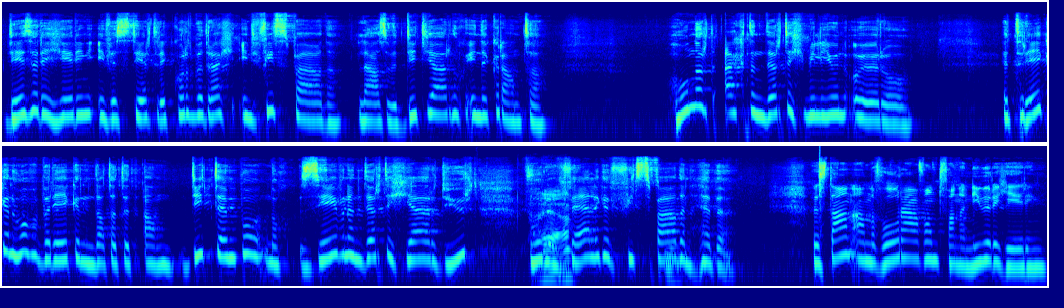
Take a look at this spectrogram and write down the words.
Deze regering investeert recordbedrag in fietspaden, lazen we dit jaar nog in de kranten. 138 miljoen euro. Het Rekenhof berekent dat het aan dit tempo nog 37 jaar duurt voor Ja, ja. we veilige fietspaden hebben. We staan aan de vooravond van een nieuwe regering.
